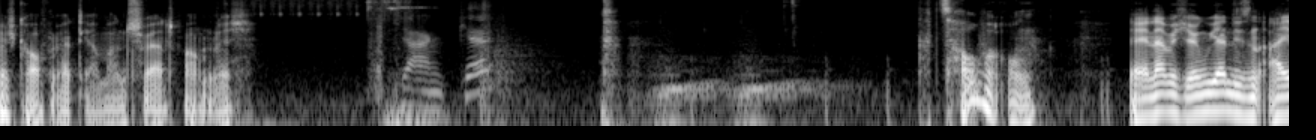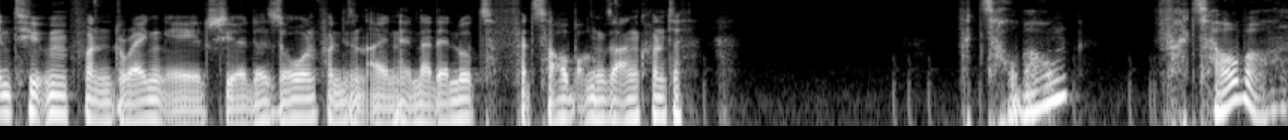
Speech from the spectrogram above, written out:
Ich kaufe mir Diamantschwert, warum nicht? Danke. Verzauberung. Erinnere mich irgendwie an diesen einen Typen von Dragon Age hier, der Sohn von diesen Einhändler, der nur Verzauberung sagen konnte. Verzauberung? Verzauberung.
